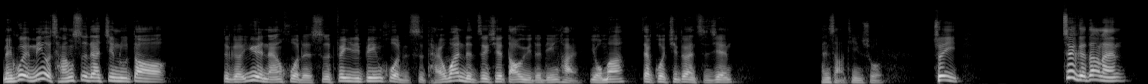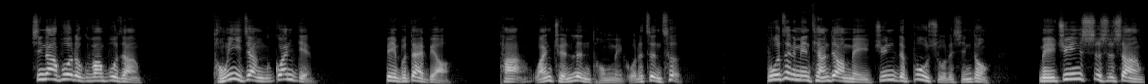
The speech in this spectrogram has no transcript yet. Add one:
美国也没有尝试的进入到。这个越南或者是菲律宾或者是台湾的这些岛屿的领海有吗？在过去一段时间很少听说，所以这个当然，新加坡的国防部长同意这样一个观点，并不代表他完全认同美国的政策。不过这里面强调美军的部署的行动，美军事实上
